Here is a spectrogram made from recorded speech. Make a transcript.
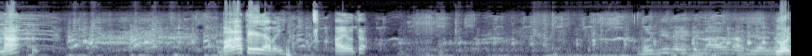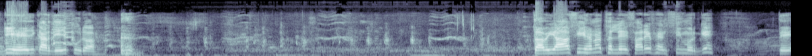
ਨਾ। ਬਾਲਾ ਤੇਜ਼ ਆ ਬਈ। ਆਇਓ ਤਾਂ। ਮੁਰਗੀ ਦੇਖ ਕਿੰਨਾ ਉਹ ਕਰਦੀ ਆ ਮੁਰਗੀ ਹੇਜ ਕਰਦੀ ਹੈ ਜੀ ਪੂਰਾ। ਤਾਂ ਵੀ ਆ ਸੀ ਹਨਾ ਥੱਲੇ ਸਾਰੇ ਫੈਂਸੀ ਮੁਰਗੇ ਤੇ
